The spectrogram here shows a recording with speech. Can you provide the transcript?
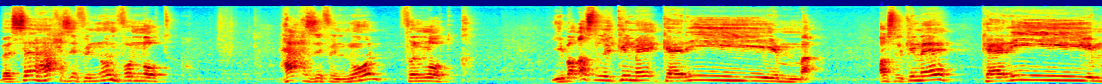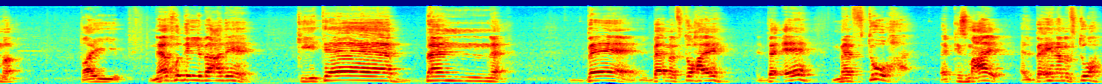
بس أنا هحذف النون في النطق. هحذف النون في النطق. يبقى أصل الكلمة إيه؟ كريم. أصل الكلمة إيه؟ كريم. طيب ناخد اللي بعدها. كتابا. باء. الباء مفتوحة إيه؟ الباء إيه؟ مفتوحة. ركز معايا. الباء هنا مفتوحة.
